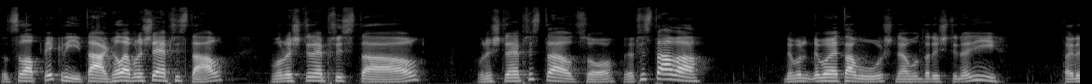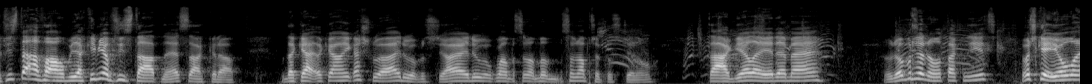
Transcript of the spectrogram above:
Docela pěkný, tak, hele, on ještě nepřistál, on ještě nepřistál, on ještě nepřistál, co? Kde přistává? Nebo, nebo je tam už, ne, on tady ještě není. Tak kde přistává, on by jaký měl přistát, ne, sakra. No tak já, tak já nekašlu, já jedu prostě, já jedu, mám, jsem, jsem napřed prostě, no. Tak, jele, jedeme. No dobře, no, tak nic. Počkej, jo, on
